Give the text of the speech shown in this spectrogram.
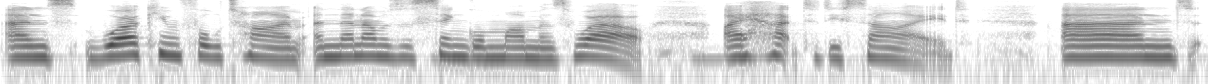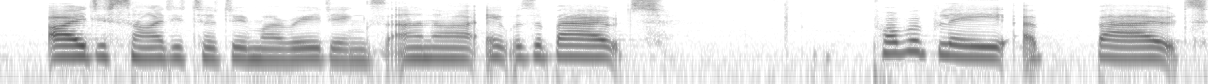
and working full time, and then I was a single mum as well, I had to decide. And I decided to do my readings, and uh, it was about probably about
